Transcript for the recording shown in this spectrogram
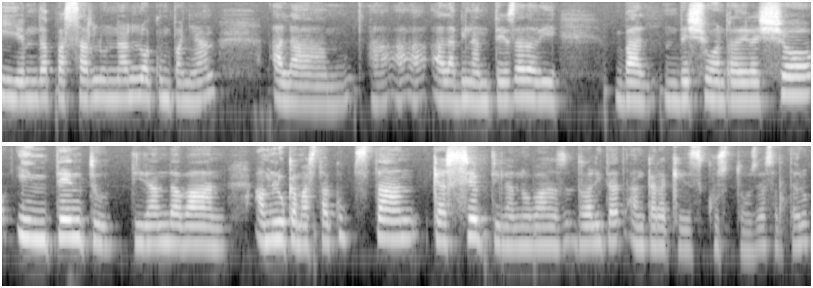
i hem de passar-lo, anar-lo acompanyant a la, a, a, a la vinentesa de dir val, deixo enrere això, intento tirar endavant amb el que m'està costant, que accepti la nova realitat, encara que és costós, eh, acceptar-ho.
